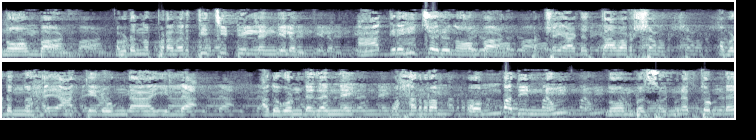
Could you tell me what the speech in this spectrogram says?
നോമ്പാണ്. അവിടുന്ന് പ്രവർത്തിച്ചിട്ടില്ലെങ്കിലും ആഗ്രഹിച്ചൊരു നോമ്പാണ്. പക്ഷേ അടുത്ത വർഷം അവിടുന്ന് ഹയാത്തിൽ ഉണ്ടായില്ല അതുകൊണ്ട് തന്നെ മുഹറം ഒമ്പതിനും നോമ്പ് സുന്നത്തുണ്ട്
